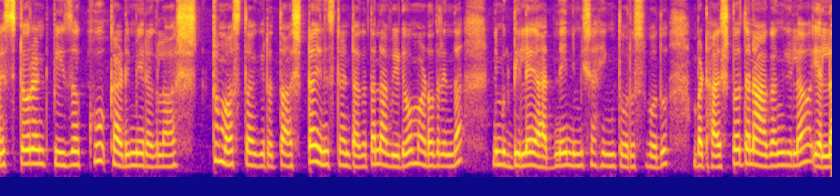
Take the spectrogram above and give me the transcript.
ರೆಸ್ಟೋರೆಂಟ್ ಪಿಝಕ್ಕೂ ಕಡಿಮೆ ಇರೋಲ್ಲ, ಅಷ್ಟು ಮಸ್ತಾಗಿರುತ್ತೆ, ಅಷ್ಟು ಇನ್ಸ್ಟೆಂಟ್ ಆಗುತ್ತೆ. ನಾವು ವಿಡಿಯೋ ಮಾಡೋದ್ರಿಂದ ನಿಮಗೆ ಡಿಲೇ ಹದಿನೈದು ನಿಮಿಷ ಹಿಂಗೆ ತೋರಿಸ್ಬೋದು. ಬಟ್ ಅಷ್ಟೊತ್ತನ ಆಗಂಗಿಲ್ಲ, ಎಲ್ಲ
